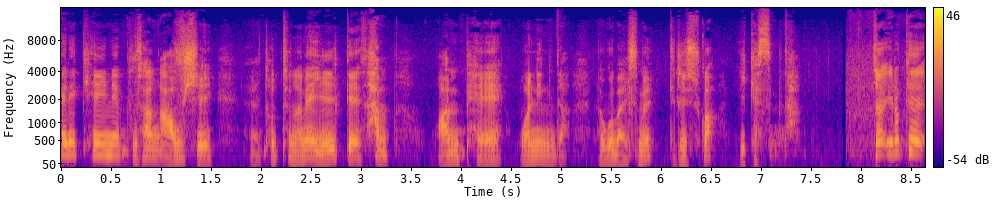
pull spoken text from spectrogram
해리 케인의 부상 아웃이 토트넘의 1대3 완패의 원인이다 라고 말씀을 드릴 수가 있겠습니다. 자 이렇게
